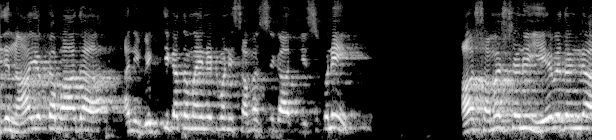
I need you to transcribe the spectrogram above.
ఇది నా యొక్క బాధ అని వ్యక్తిగతమైనటువంటి సమస్యగా తీసుకుని ఆ సమస్యను ఏ విధంగా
